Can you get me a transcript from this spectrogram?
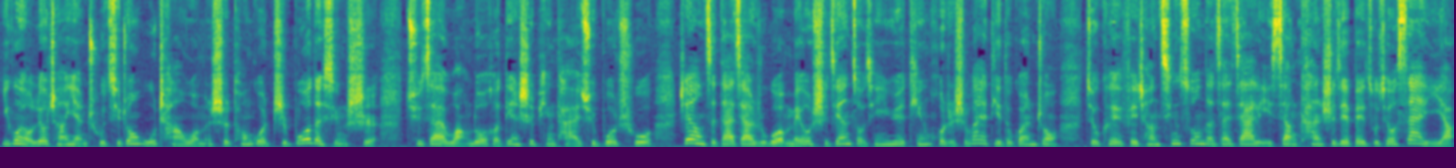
一共有六场演出，其中五场我们是通过直播的形式去在网络和电视平台去播出。这样子，大家如果没有时间走进音乐厅，或者是外地的观众，就可以非常常。轻松的在家里，像看世界杯足球赛一样，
